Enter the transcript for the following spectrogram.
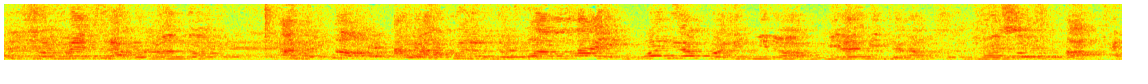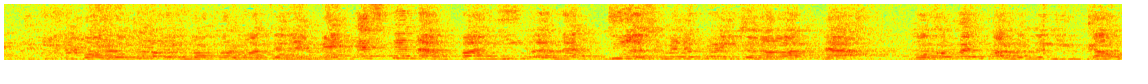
de sɔn mɛtɔ la o lɔn dɔn a bɛ nɔn a b'a ko de do walayi wali o kɔni min na minɛn min tɛna muso fa bon le kɔrɔ bɛ kɔrɔ tɛnɛ mais est ce que na bangi na dunan sɛmɛni ko in tɔnɔ ma da mɔgɔ mɛtɔ la lɔn dɔn k'i gawo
